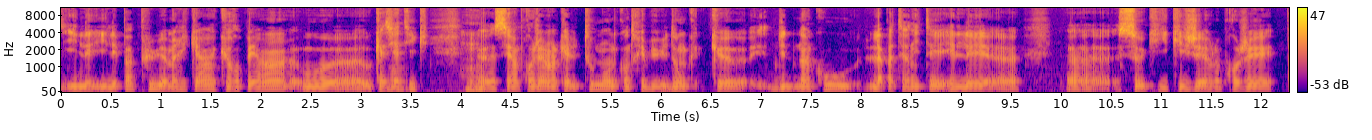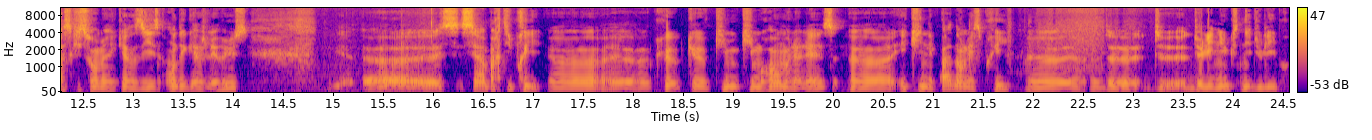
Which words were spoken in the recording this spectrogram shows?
Il n'est il est pas plus américain qu'européen ou, euh, qu'asiatique. Mmh. Mmh. Euh, c'est un projet dans lequel tout le monde contribue. Donc que d'un coup la paternité et les euh, euh ceux qui, qui, gèrent le projet parce qu'ils sont américains se disent on dégage les Russes. Euh, c'est un parti pris euh, que, que, qui, qui, me rend mal à l'aise et qui n'est pas dans l'esprit de, de, de, Linux ni du libre.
